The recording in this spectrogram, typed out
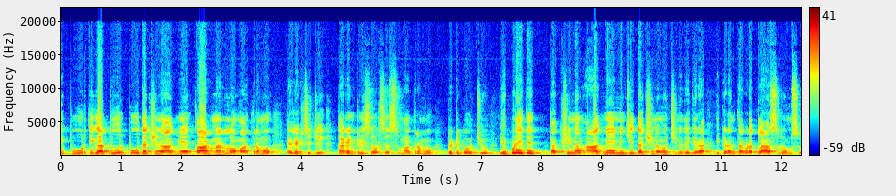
ఈ పూర్తిగా తూర్పు దక్షిణ ఆగ్నేయం కార్నర్లో మాత్రము ఎలక్ట్రిసిటీ కరెంట్ రిసోర్సెస్ మాత్రము పెట్టుకోవచ్చు. ఎప్పుడైతే దక్షిణం ఆగ్నేయం నుంచి దక్షిణం వచ్చిన దగ్గర ఇక్కడంతా కూడా క్లాస్ రూమ్స్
